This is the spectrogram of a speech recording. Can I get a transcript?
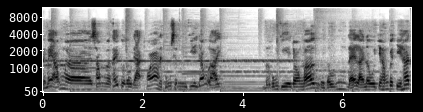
Thì mấy ổng ờ, xong rồi thấy tôi tôi đạt quá thì cũng xin chia giống lại. Tôi cũng chia cho mớ rồi tôi cũng để lại nuôi chứ không có chia hết.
